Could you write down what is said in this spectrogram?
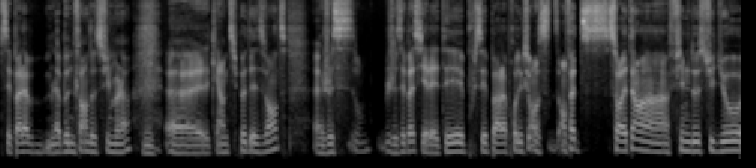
c'est pas la, la bonne fin de ce film là Mm. euh, qui est un petit peu décevante. Je je sais pas si elle a été poussée par la production. En fait ça aurait été un film de studio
